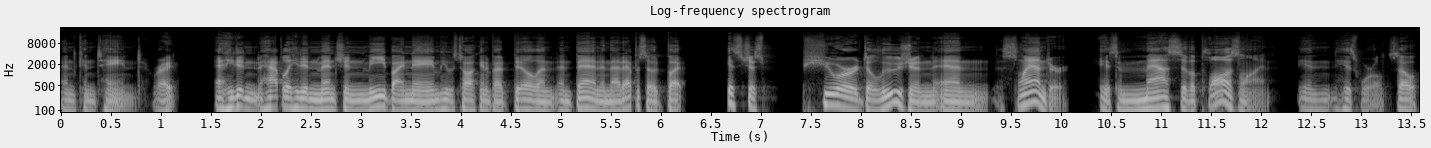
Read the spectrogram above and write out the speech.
and contained, right? And he didn't happily he didn't mention me by name. He was talking about Bill and, and Ben in that episode, but it's just pure delusion and slander. It's a massive applause line in his world. So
